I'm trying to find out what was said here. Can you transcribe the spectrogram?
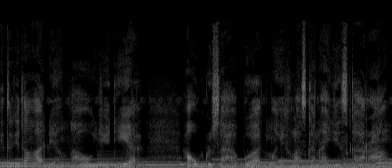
itu kita nggak ada yang tahu. Jadi ya aku berusaha buat mengikhlaskan aja sekarang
